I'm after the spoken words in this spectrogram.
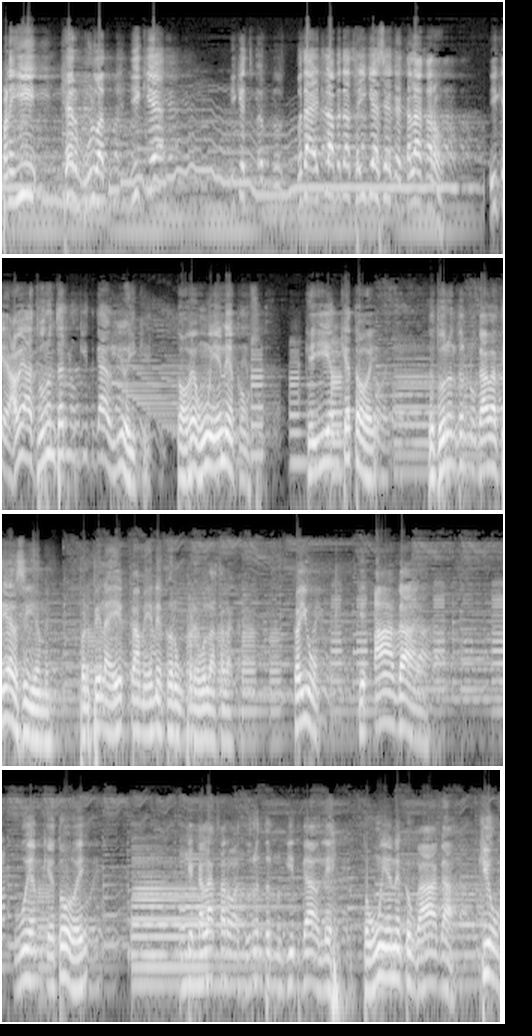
પણ ઈ, ખેર મૂળ વાત, ઈ કે ઈ કે બધા એટલા બધા થઈ ગયા છે કે કલાકારો. ઈ કે, હવે આ ધુરંધરનું ગીત ગાયો. લ્યો ઈ કે. તો હવે હું એને કહું છું કે ઈ એમ કેતો હોય, તો ધુરંધરનું ગાવા તૈયાર છીએ અમે, પણ પેલા એક કામ એને કરવું પડે ઓલા કલાકાર. કયું કે આ ગાય હું એમ કેતો હોય કે કલાકારો આ ધુરંધરનું ગીત ગાવ લે, તો હું એને કહું આ ગા, ક્યું?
